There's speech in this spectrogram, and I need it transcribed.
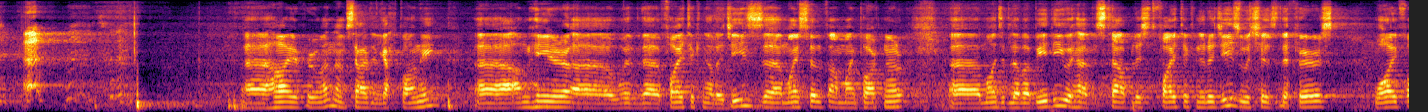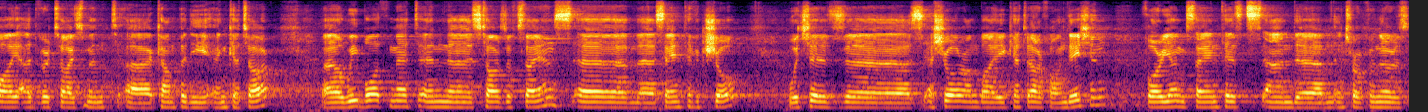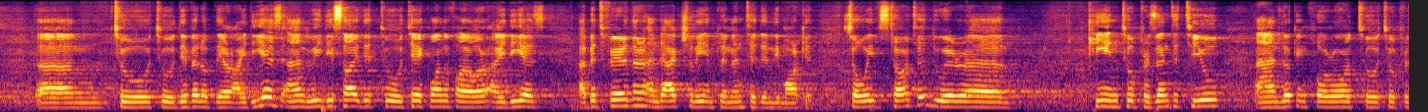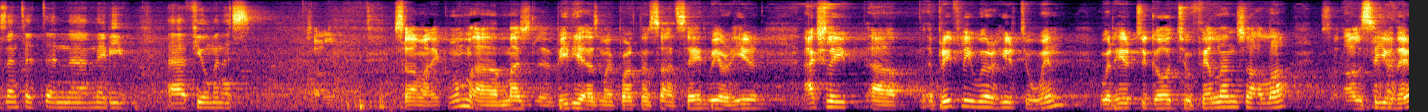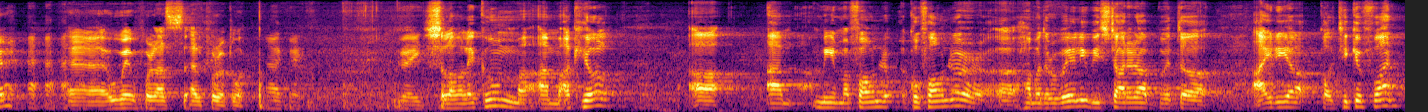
Hi everyone, I'm Saad Al Qahtani. Uh, I'm here uh, with uh, Technologies. Myself and my partner, uh, Majid Lavabidi, we have established Phi Technologies, which is the first Wi-Fi advertisement uh, company in Qatar. Uh, we both met in Stars of Science, um, scientific show, which is a show run by Qatar Foundation for young scientists and um, entrepreneurs um, to, to develop their ideas. And we decided to take one of our ideas a bit further and actually implement it in the market. So we've started, we're uh, keen to present it to you and looking forward to, to present it in uh, maybe a few minutes. Assalamu alaikum. Uh, Majd Bidi, as my partner Saad said, we are here. Actually, uh, briefly, we're here to win. We're here to go to Finland, inshallah. So I'll see you there. Uh, wait for us at 4 o'clock. Okay, great. Assalamu alaikum. I'm Akhil. Uh, I'm, me and my founder, co-founder, uh, Hamad Raweli, we started up with an idea called Ticket Fun,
